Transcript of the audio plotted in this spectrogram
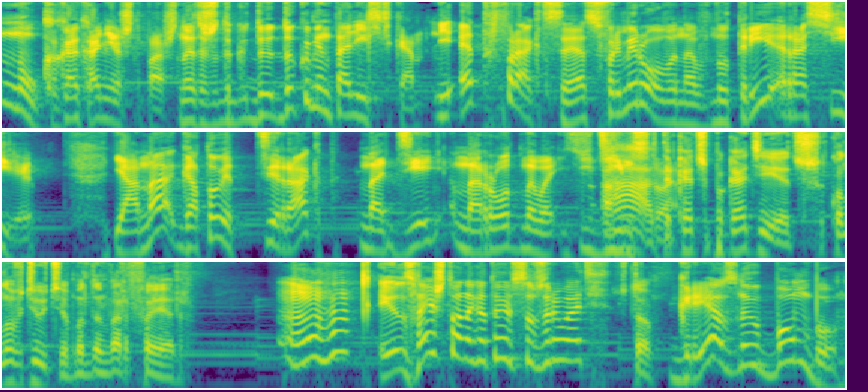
Ну, конечно, Паш, но это же документалистика. И эта фракция сформирована внутри России. И она готовит теракт на День народного единства. А, так это же, погоди, это же Call of Duty, Modern Warfare. Мгм. И знаешь, что она готовится взрывать? Что? Грязную бомбу.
